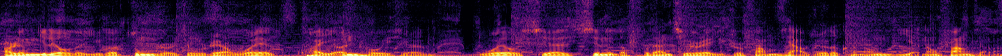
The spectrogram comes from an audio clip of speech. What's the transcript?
二零一六的一个宗旨就是这样，我也快意恩仇一些。我有些心里的负担，其实也一直放不下，我觉得可能也能放下了。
